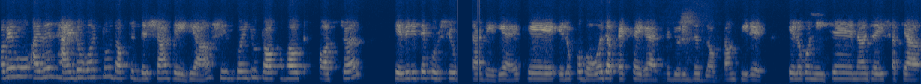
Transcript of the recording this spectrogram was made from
હવે હું I will hand over to doctor Disha Dedia she is going to talk about posture કેવી રીતે ખુરશી ઉપર ડેડિયાએ કે એ લોકો બહુ જ અફેક્ટ થઈ ગયા છે ડ્યુરિંગ ધીસ લોકડાઉન પીરિયડ કે એ લોકો નીચે ન જઈ શક્યા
